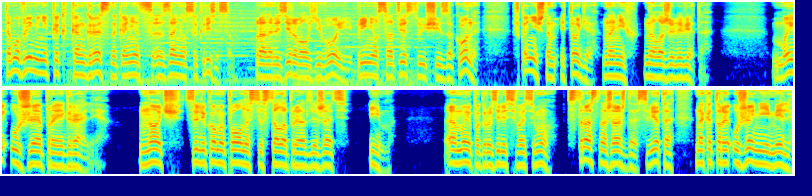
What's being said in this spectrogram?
тому времени, как Конгресс наконец занялся кризисом, проанализировал его и принял соответствующие законы, в конечном итоге на них наложили вето. Мы уже проиграли. Ночь целиком и полностью стала принадлежать им. А мы погрузились во тьму, страстно жаждая света, на который уже не имели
